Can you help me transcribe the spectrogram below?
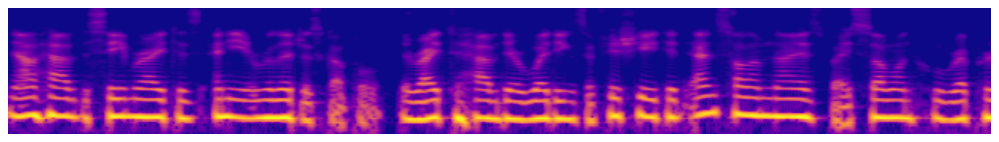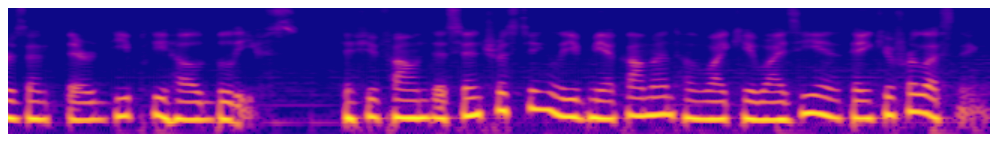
now have the same right as any religious couple the right to have their weddings officiated and solemnized by someone who represents their deeply held beliefs. If you found this interesting, leave me a comment on YKYZ and thank you for listening.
